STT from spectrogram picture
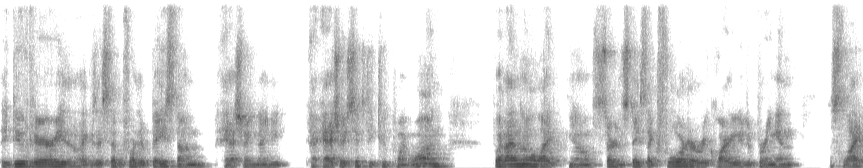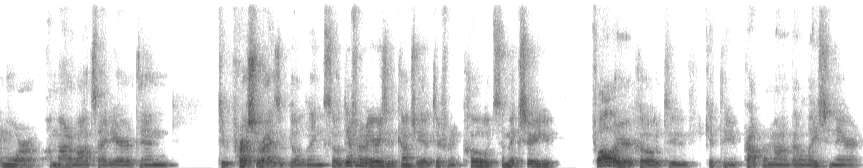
They do vary, like as I said before, they're based on ASHRAE 90, ASHRAE 62.1. But I know, like you know, certain states like Florida require you to bring in a slight more amount of outside air than to pressurize a building. So different areas of the country have different codes. So make sure you follow your code to get the proper amount of ventilation air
